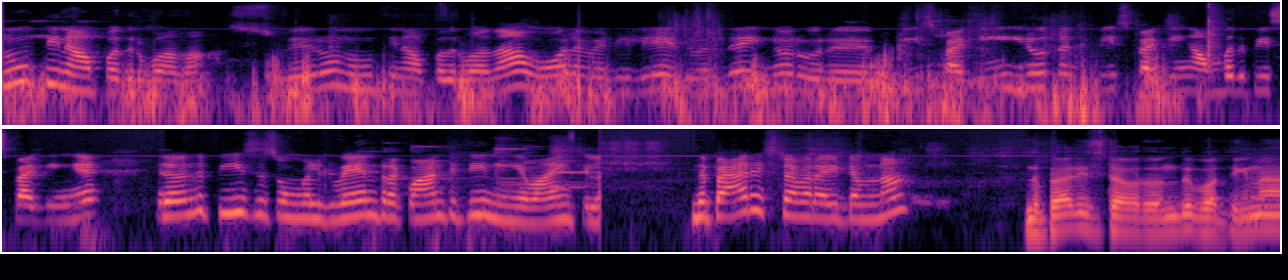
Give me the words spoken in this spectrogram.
நூத்தி நாற்பது ரூபா தான் வெறும் நூத்தி நாற்பது ரூபா தான் ஓலை வெடியிலேயே இது வந்து இன்னொரு ஒரு பீஸ் பேக்கிங் இருபத்தஞ்சு பீஸ் பேக்கிங் ஐம்பது பீஸ் பேக்கிங் இதுல வந்து பீசஸ் உங்களுக்கு வேணுற குவான்டிட்டி நீங்க வாங்கிக்கலாம். இந்த பாரிஸ் டவர் ஐட்டம்னா இந்த பாரிஸ் டவர் வந்து பாத்தீங்கன்னா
